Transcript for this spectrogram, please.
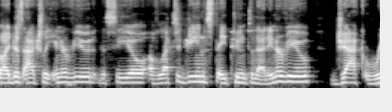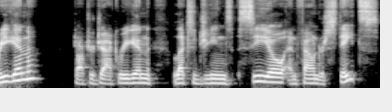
So I just actually interviewed the CEO of LexaGene. Stay tuned to that interview. Jack Regan, Dr. Jack Regan, LexaGene's CEO and founder, states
